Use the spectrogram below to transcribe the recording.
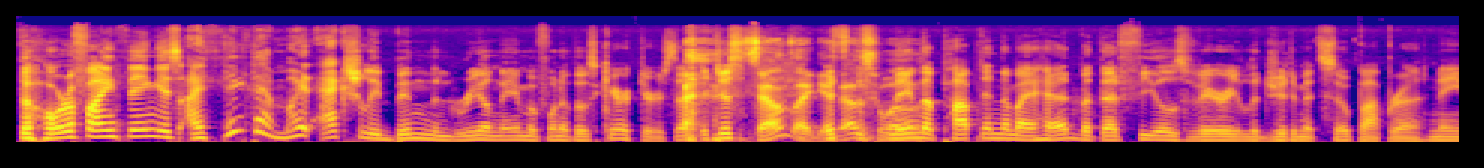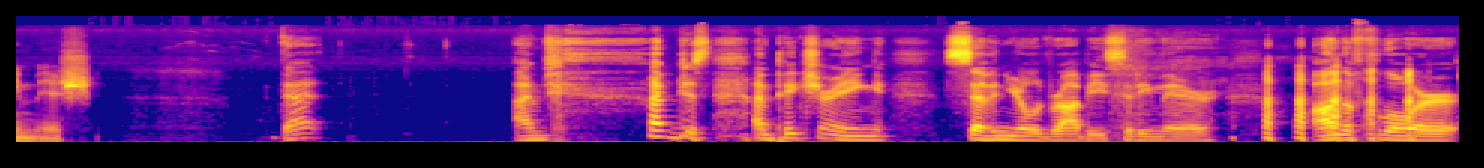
the horrifying thing is I think that might actually been the real name of one of those characters. That it just Sounds like it. It's That's the well- name that popped into my head, but that feels very legitimate soap opera name ish. That I'm, I'm just I'm picturing seven-year-old Robbie sitting there on the floor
